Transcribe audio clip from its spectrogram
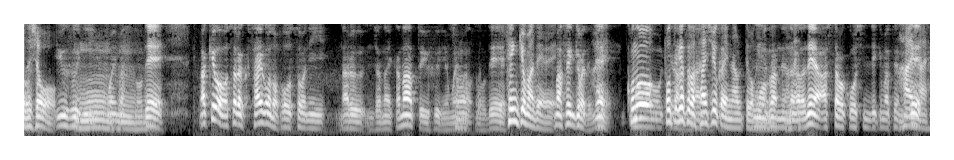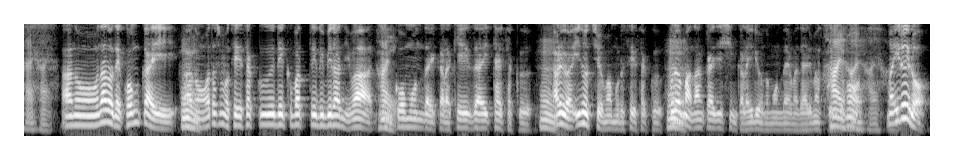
うでしょう。というふうに思いますので、まあ、今日はおそらく最後の放送になるんじゃないかなというふうに思いますので。選挙まで。まあ選挙までね。はい。このポッドキャストが最終回になるってわけもう残です。からね念ながらね、明日は更新できませんので、あの、なので今回、あの、私も政策で配っているビラには、人口問題から経済対策、あるいは命を守る政策、これはまあ南海地震から医療の問題までありますけれども、まあいろいろ、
